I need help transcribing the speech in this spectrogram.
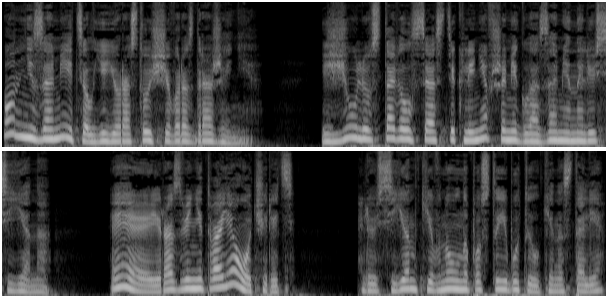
Он не заметил ее растущего раздражения. Жюль уставился остекленевшими глазами на Люсьена. «Эй, разве не твоя очередь?» Люсьен кивнул на пустые бутылки на столе.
